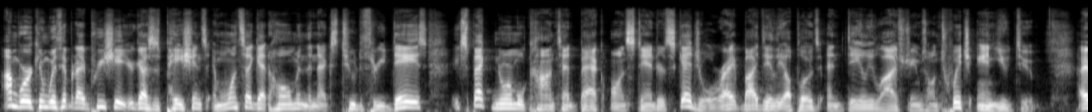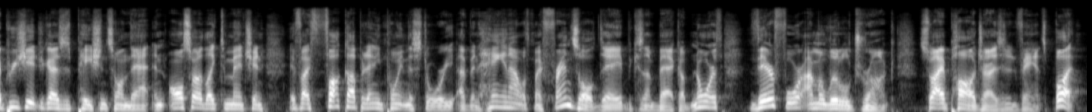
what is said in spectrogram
I'm working with it, but I appreciate your guys' patience. And once I get home in the next two to three days, expect normal content back on standard schedule, right? By daily uploads and daily live streams on Twitch and YouTube. I appreciate your guys' patience on that. And also, I'd like to mention if I fuck up at any point in the story, I've been hanging out with my friends all day because I'm back up north. Therefore, I'm a little drunk. So I apologize in advance. But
